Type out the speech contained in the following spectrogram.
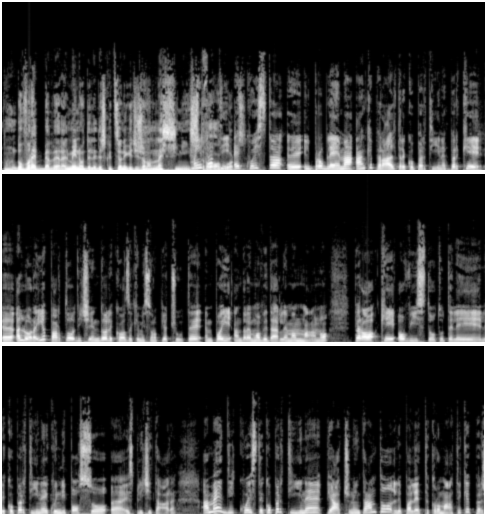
non dovrebbe avere, almeno delle descrizioni che ci sono, non è Ma sinistro infatti Hogwarts. è questo eh, il problema anche per altre copertine, perché eh, allora io parto dicendo le cose che mi sono piaciute, e poi andremo a vederle man mano, però che ho visto tutte le, le copertine e quindi posso eh, esplicitare. A me di queste copertine piacciono intanto le palette cromatiche perché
